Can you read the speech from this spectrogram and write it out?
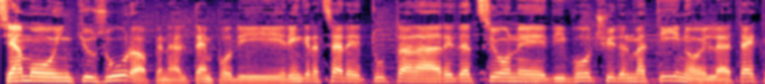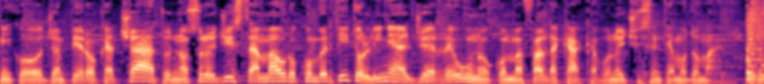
Siamo in chiusura, appena il tempo di ringraziare tutta la redazione di Voci del Mattino, il tecnico Giampiero Cacciato, il nostro regista Mauro Convertito, linea al GR1 con Mafalda Caccavo. Noi ci sentiamo domani.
